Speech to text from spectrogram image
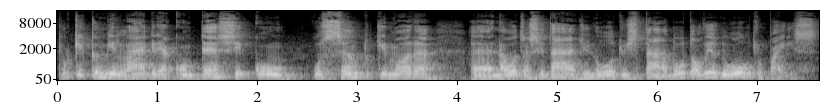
Por que, que o milagre acontece com o santo que mora eh, na outra cidade, no outro estado, ou talvez no outro país?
